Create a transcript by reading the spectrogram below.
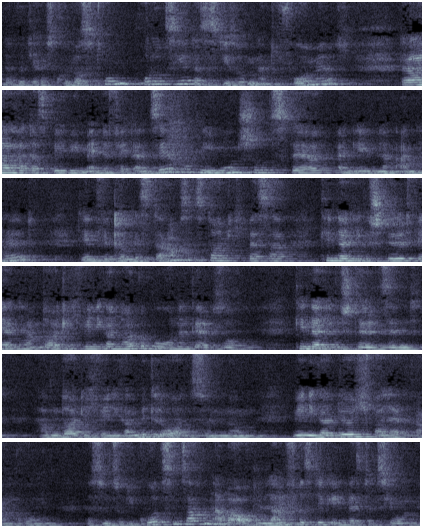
da wird ja das Kolostrum produziert, das ist die sogenannte Vormilch. Da hat das Baby im Endeffekt einen sehr guten Immunschutz, der ein Leben lang anhält. Die Entwicklung des Darms ist deutlich besser. Kinder, die gestillt werden, haben deutlich weniger Neugeborenen-Gelbsucht. Kinder, die gestillt sind, haben deutlich weniger Mittelohrentzündung, weniger Durchfallerkrankungen. Das sind so die kurzen Sachen, aber auch eine langfristige Investition,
